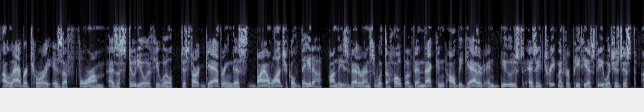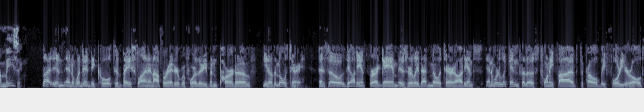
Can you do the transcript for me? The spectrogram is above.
a laboratory, is a forum, as a studio, if you will, to start gathering this biological data on these veterans with the hope of then that can all be gathered and used as a treatment for PTSD, which is just amazing. Right, and, and wouldn't it be cool to baseline an operator before they're even part of, you know, the military? And so the audience for our game is really that military audience, and we're looking for those 25 to probably 40 year olds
